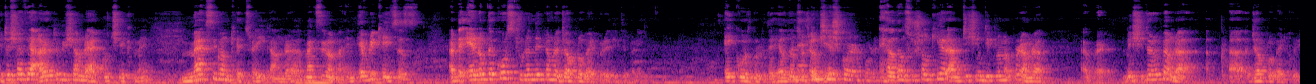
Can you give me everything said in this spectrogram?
এটার সাথে আরেকটা বিষয় আমরা অ্যাড করছি এখানে ম্যাক্সিমাম ক্ষেত্রেই আমরা ম্যাক্সিমাম না in every cases at the end of the course স্টুডেন্টদেরকে আমরা জব প্রোভাইড করে দিতে পারি। এই কোর্সগুলোতে health and social care health and social care and teaching ডিপ্লোমার পরে আমরা নিশ্চিতরূপে আমরা জব প্রোভাইড করি।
